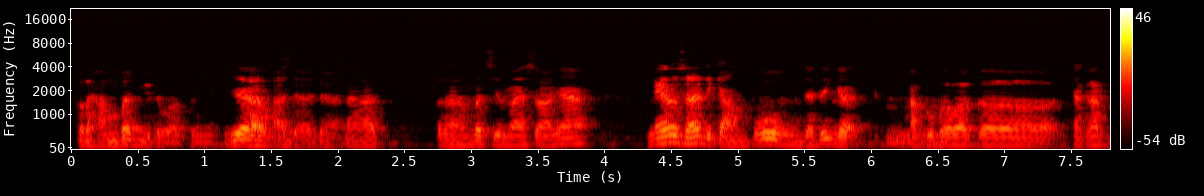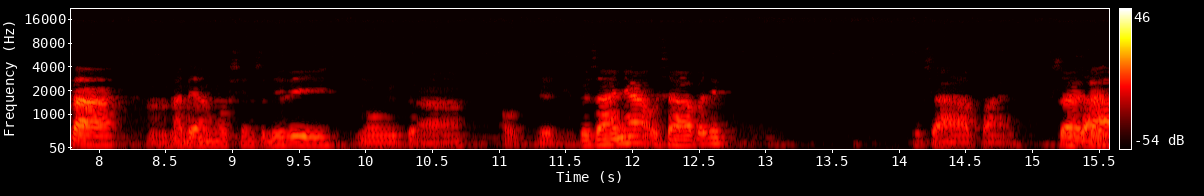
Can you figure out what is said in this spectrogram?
terhambat gitu waktunya. Ya. Ada ada. sangat terhambat sih, Mas. Soalnya ini kan usaha di kampung, jadi nggak Hmm. aku bawa ke Jakarta. Hmm. Ada yang ngurusin sendiri. mau gitu. Ah, Oke. Usahanya usaha apa sih? Usaha apa? Usaha Usaha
